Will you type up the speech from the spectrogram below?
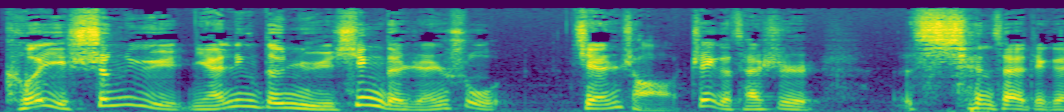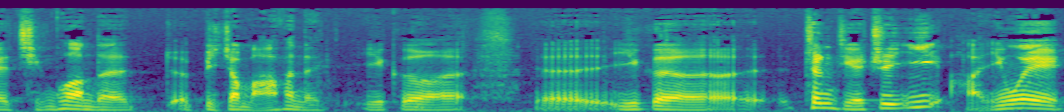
可以生育年龄的女性的人数减少，这个才是现在这个情况的比较麻烦的一个呃一个症结之一哈，因为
